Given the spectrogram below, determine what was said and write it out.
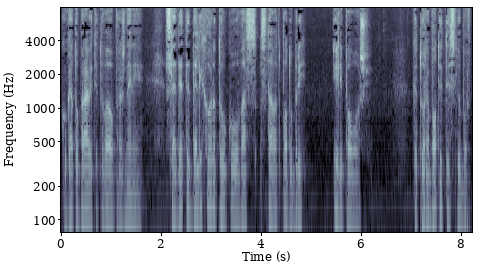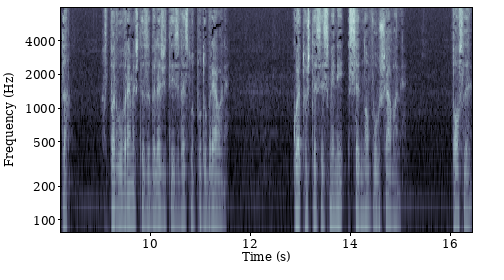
Когато правите това упражнение, следете дали хората около вас стават по-добри или по-лоши. Като работите с любовта, в първо време ще забележите известно подобряване, което ще се смени с едно влушаване. После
